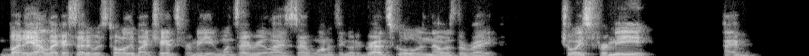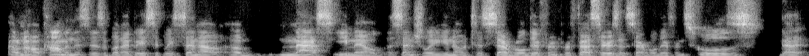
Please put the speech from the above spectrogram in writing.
but yeah, like I said, it was totally by chance for me once I realized I wanted to go to grad school and that was the right choice for me. I I don't know how common this is, but I basically sent out a mass email essentially, you know, to several different professors at several different schools that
